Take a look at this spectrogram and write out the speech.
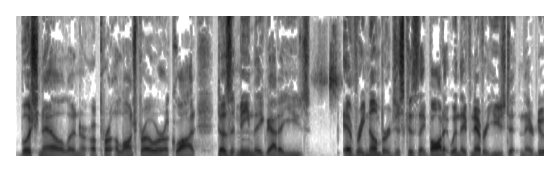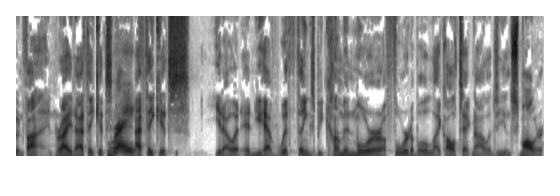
Bushnell and a, pro, a Launch Pro or a Quad doesn't mean they've got to use every number just because they bought it when they've never used it and they're doing fine, right? I think it's Right. I think it's you know, and, and you have with things becoming more affordable, like all technology and smaller,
